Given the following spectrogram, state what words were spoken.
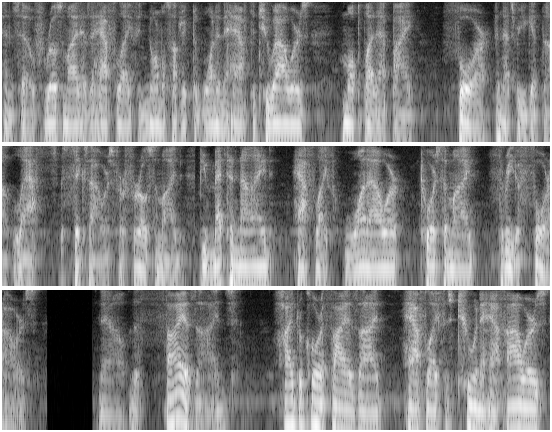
And so furosemide has a half life in normal subject of one and a half to two hours. Multiply that by four, and that's where you get the last six hours for furosemide. Bumetanide, half life one hour. Torsemide, three to four hours. Now, the thiazides, hydrochlorothiazide, half life is two and a half hours,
